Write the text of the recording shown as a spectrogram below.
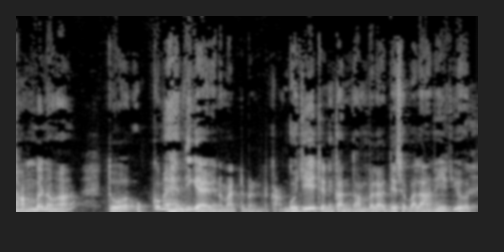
තම්බනවා තෝ ඔක්කොම හැඳි ගෑවෙන මට්ටමකට ගොජේට එනකන් තම්බලා දේශ බලාන හිටියොත්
